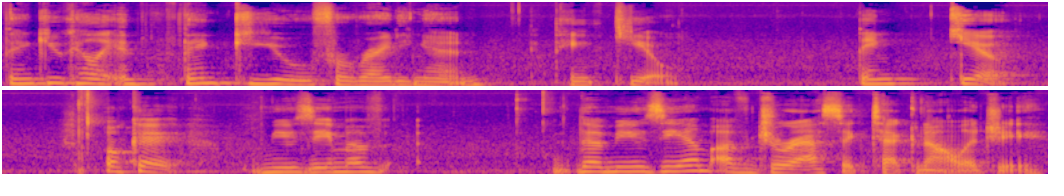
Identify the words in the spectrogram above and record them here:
Thank you, Kelly. And thank you for writing in. Thank you. Thank you. Okay. Museum of the Museum of Jurassic Technology.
